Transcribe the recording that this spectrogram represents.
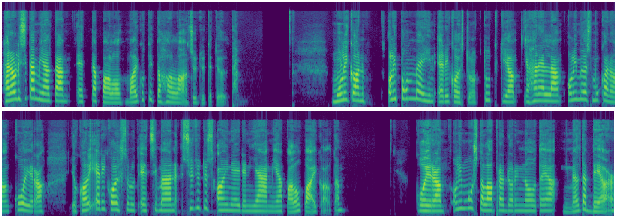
Hän oli sitä mieltä, että palo vaikutti tahallaan sytytetyltä. Mulligan oli pommeihin erikoistunut tutkija ja hänellä oli myös mukanaan koira, joka oli erikoistunut etsimään sytytysaineiden jäämiä palopaikalta. Koira oli musta labradorin noutaja nimeltä Bear.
